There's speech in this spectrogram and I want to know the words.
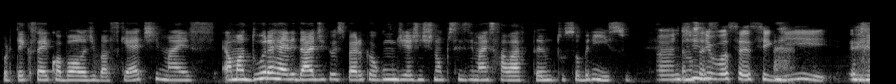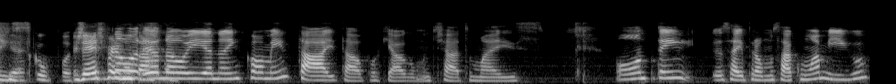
por ter que sair com a bola de basquete, mas é uma dura realidade que eu espero que algum dia a gente não precise mais falar tanto sobre isso. Antes de se... você seguir. Desculpa. Já ia te perguntar. Não, eu não ia nem comentar e tal, porque é algo muito chato, mas. Ontem eu saí para almoçar com um amigo.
